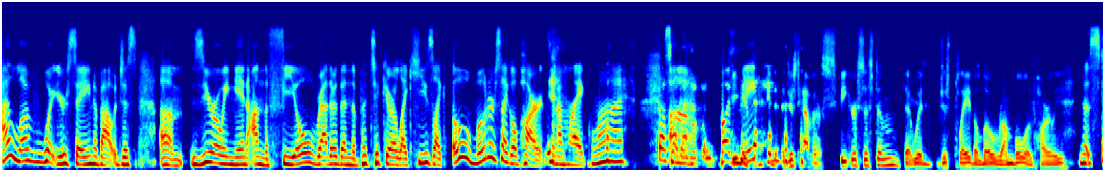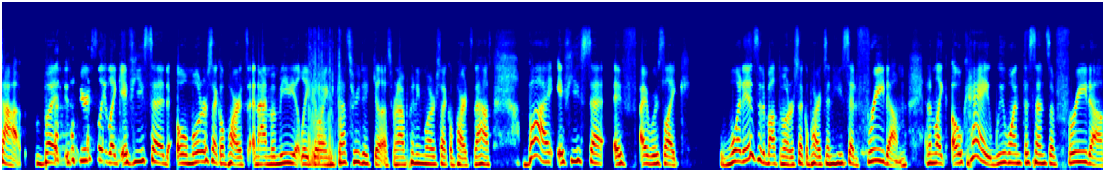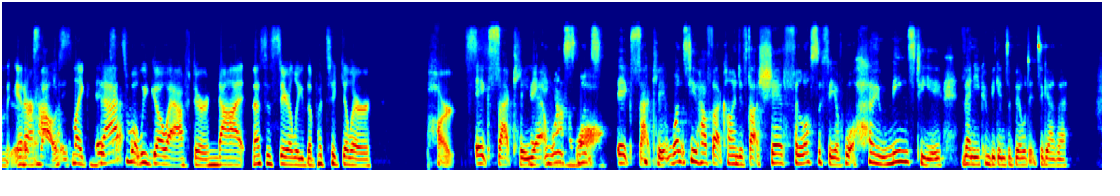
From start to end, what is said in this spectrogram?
I love what you're saying about just um, zeroing in on the feel rather than the particular, like, he's like, oh, motorcycle parts. And I'm like, what? That's not um, going to happen. But maybe just have a speaker system that would just play the low rumble of Harley. No, stop. But seriously, like if he said, "Oh, motorcycle parts," and I'm immediately going, "That's ridiculous. We're not putting motorcycle parts in the house." But if he said, if I was like, what is it about the motorcycle parts? And he said freedom. And I'm like, okay, we want the sense of freedom yeah, in our exactly. house. Like exactly. that's what we go after, not necessarily the particular parts. Exactly. Yeah. And once, once exactly. And once you have that kind of that shared philosophy of what home means to you, then you can begin to build it together.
